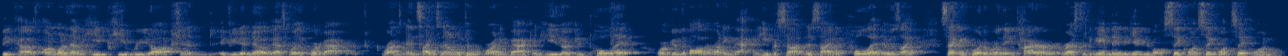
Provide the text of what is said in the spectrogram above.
because on one of them he he read optioned. If you didn't know, that's where the quarterback runs an inside zone with the running back, and he either can pull it or give the ball to the running back, and he decided to pull it. It was like second quarter where the entire rest of the game they'd be giving the ball Saquon, Saquon, Saquon.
